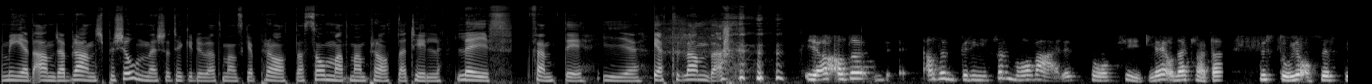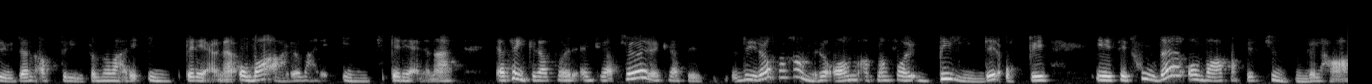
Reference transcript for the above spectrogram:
med andra branschpersoner så tycker du att man ska prata som att man pratar till Leif 50 i Vetlanda? ja, alltså Altså, Brifen må være så tydelig. og Det er klart at det sto jo også i studien at brifen må være inspirerende. Og hva er det å være inspirerende? Jeg tenker at For en kreatør et kreativt byrå så handler det om at man får bilder opp i, i sitt hode og hva faktisk kunden vil ha.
